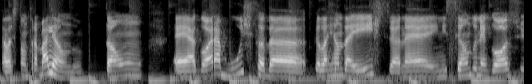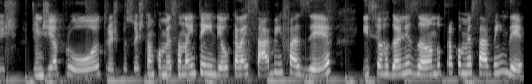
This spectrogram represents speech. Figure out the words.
Elas estão trabalhando. Então, é, agora a busca da, pela renda extra, né, iniciando negócios de um dia para o outro, as pessoas estão começando a entender o que elas sabem fazer e se organizando para começar a vender.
